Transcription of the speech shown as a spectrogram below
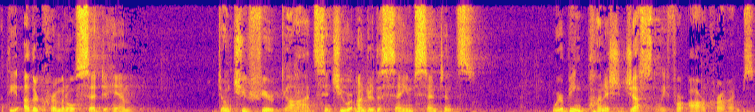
But the other criminal said to him, Don't you fear God since you are under the same sentence? We're being punished justly for our crimes.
